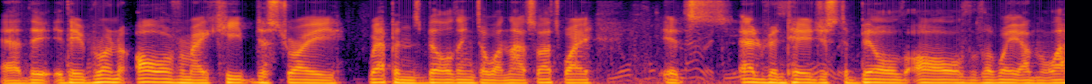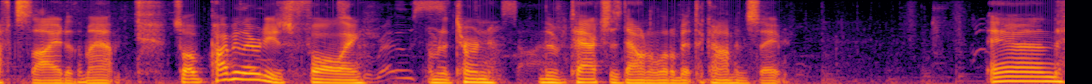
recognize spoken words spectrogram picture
uh, they, they'd run all over my keep, destroy weapons, buildings, and whatnot. So that's why it's advantageous to build all the way on the left side of the map. So popularity is falling. I'm going to turn the taxes down a little bit to compensate. And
